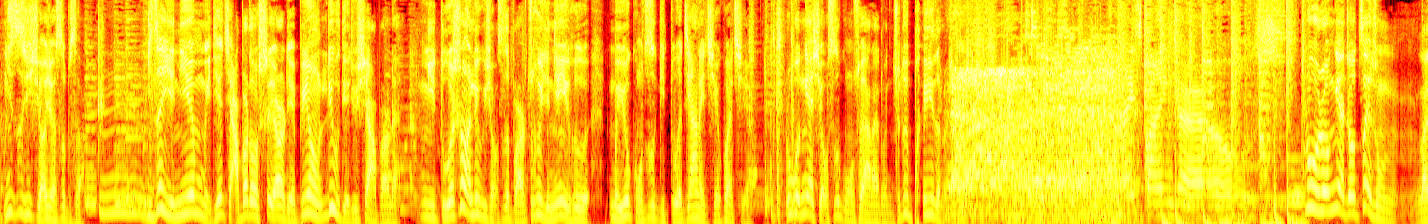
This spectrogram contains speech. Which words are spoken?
你仔细想想是不是？你这一年每天加班到十一二点，别人六点就下班了，你多上六个小时的班，最后一年以后没有工资给多加了一千块钱。如果按小时工算下来的话，你绝对赔的了。如果说按照这种来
